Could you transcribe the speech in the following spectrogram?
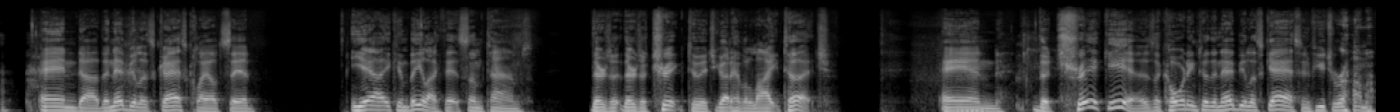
and uh, the nebulous gas cloud said, "Yeah, it can be like that sometimes. There's a there's a trick to it. You got to have a light touch." And the trick is, according to the nebulous gas in Futurama,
